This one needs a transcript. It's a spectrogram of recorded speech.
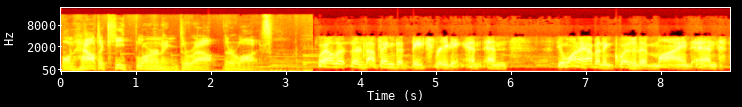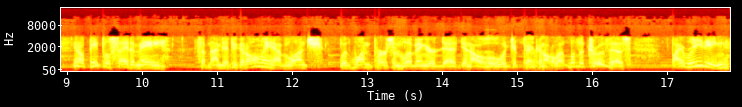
on how to keep learning throughout their life? Well, there's nothing that beats reading, and and you want to have an inquisitive mind. And, you know, people say to me sometimes, if you could only have lunch with one person living or dead, you know, who mm. would you pick and mm. all that? Well, the truth is, by reading,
